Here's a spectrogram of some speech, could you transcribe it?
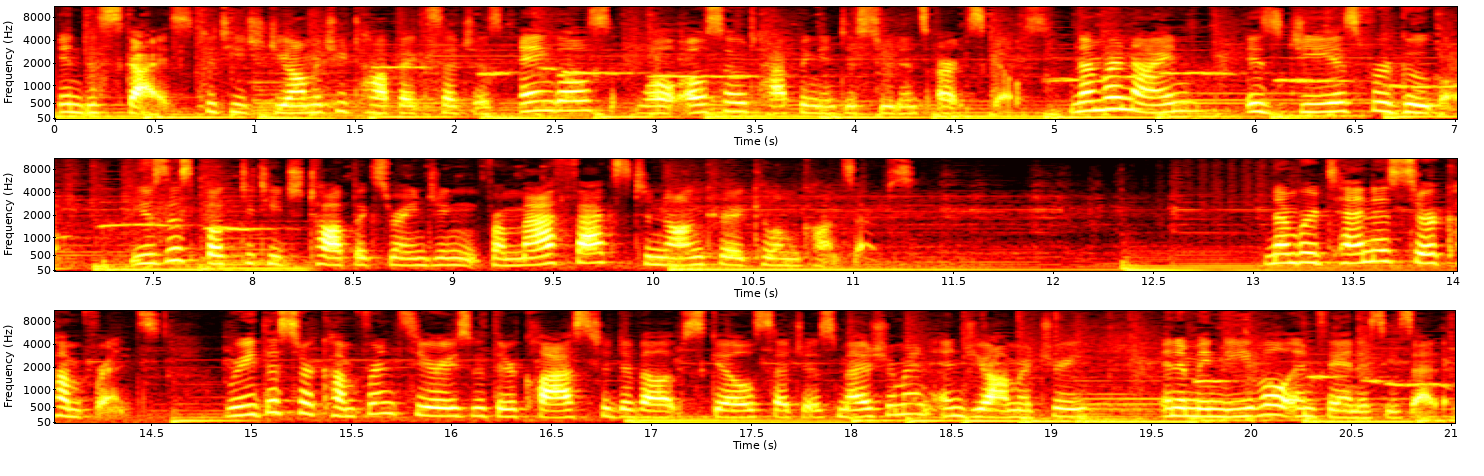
in disguise to teach geometry topics such as angles while also tapping into students' art skills. Number 9 is G is for Googol. Use this book to teach topics ranging from math facts to non-curriculum concepts. Number 10 is Sir Cumference. Read the Sir Cumference series with your class to develop skills such as measurement and geometry in a medieval and fantasy setting.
